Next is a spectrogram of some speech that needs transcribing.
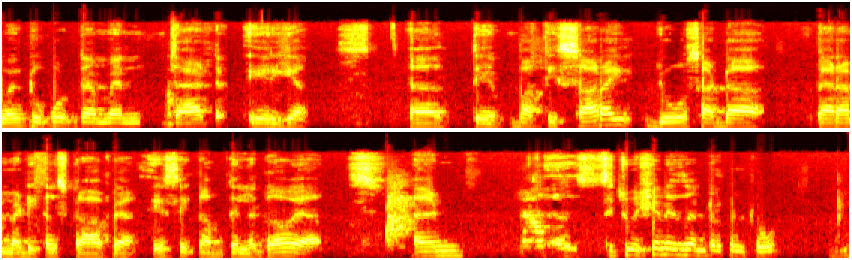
going to put them in that area uh, ਤੇ ਬਾਕੀ ਸਾਰਾ ਹੀ ਜੋ ਸਾਡਾ ਪੈਰਾਮੈਡੀਕਲ ਸਟਾਫ ਆ, ਇਸੇ ਕੰਮ ਤੇ ਲੱਗਾ ਹੋਇਆ। And situation is under control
